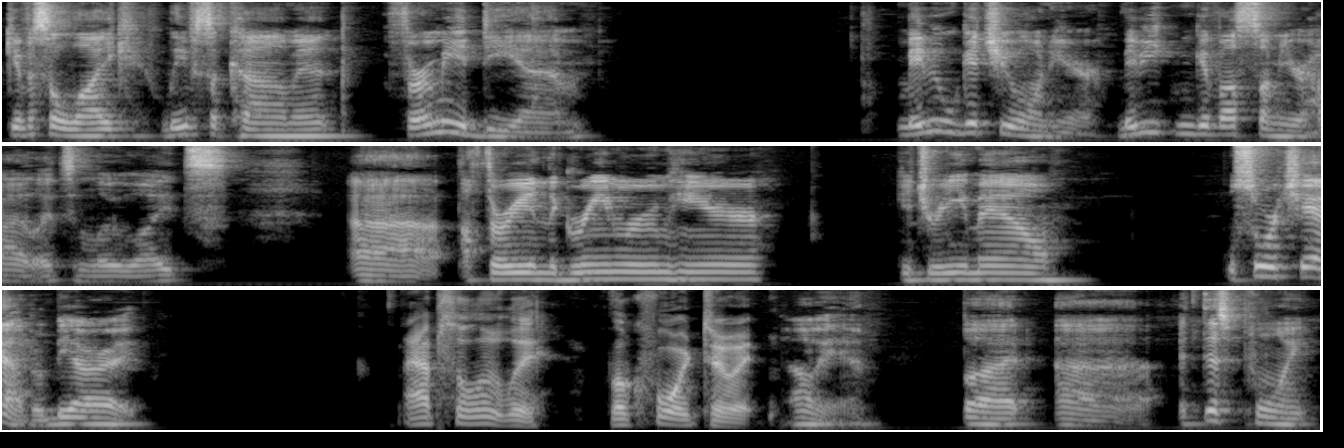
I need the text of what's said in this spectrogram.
Give us a like, leave us a comment, throw me a DM. Maybe we'll get you on here. Maybe you can give us some of your highlights and lowlights. Uh, I'll throw you in the green room here. Get your email. We'll sort you out. It'll be all right. Absolutely. Look forward to it. Oh yeah. But uh, at this point,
